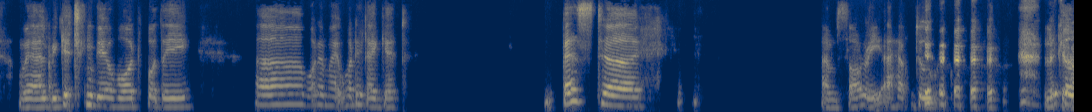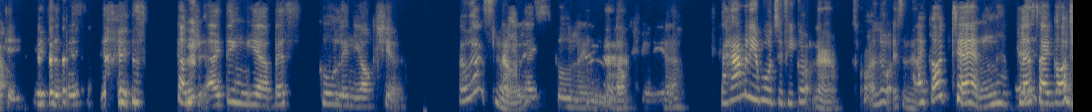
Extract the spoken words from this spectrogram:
where I'll be getting the award for the uh, what am I? What did I get? Best. Uh, I'm sorry, I have to. Look it's okay. It's the best country. I think yeah, best school in Yorkshire. Oh, that's nice. School in yeah. Yorkshire, yeah. So how many awards have you got now? It's quite a lot, isn't it? I got 10, plus I got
